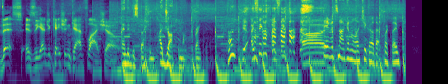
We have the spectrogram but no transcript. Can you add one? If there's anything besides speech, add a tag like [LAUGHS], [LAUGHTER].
This is the Education Gadfly Show. End of discussion. I dropped the mic right there. Huh? Yeah, I think I think [LAUGHS] uh, David's not going to let you go that quickly.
